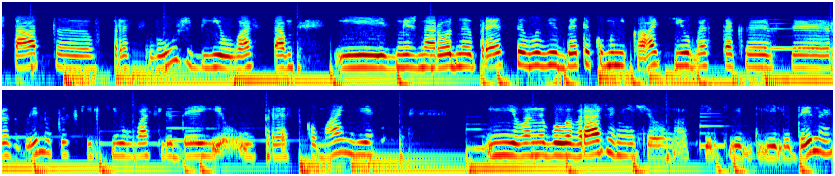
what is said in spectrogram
штат е, в прес-службі, у вас там і з міжнародної преси ви ведете комунікацію, у вас так е, все розвинуто, скільки у вас людей у прес-команді. І вони були вражені, що у нас тільки дві людини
